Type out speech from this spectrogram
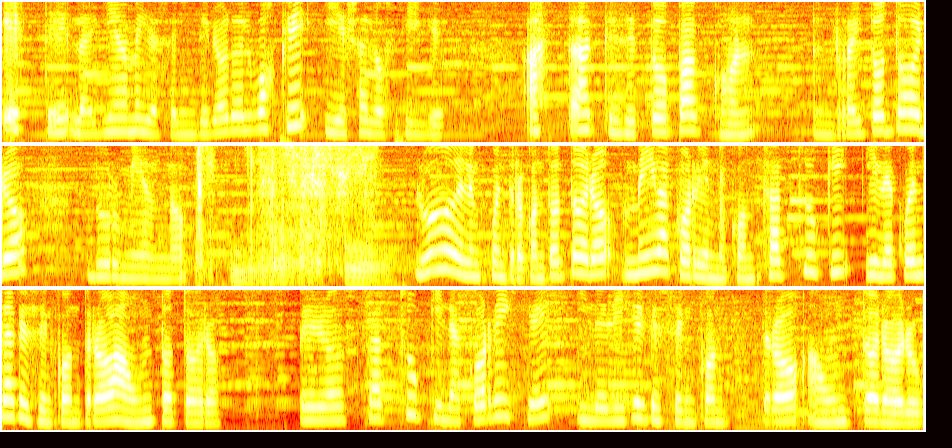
Este la guía a Mei hacia el interior del bosque y ella lo sigue, hasta que se topa con el rey Totoro durmiendo. Luego del encuentro con Totoro, Mei va corriendo con Satsuki y le cuenta que se encontró a un Totoro. Pero Satsuki la corrige y le dice que se encontró a un Tororu.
